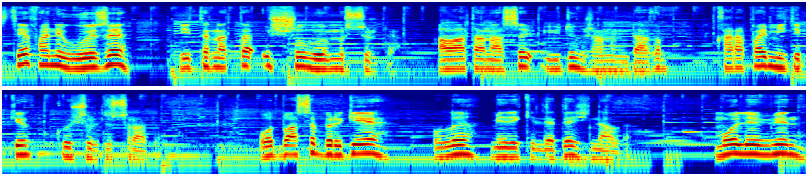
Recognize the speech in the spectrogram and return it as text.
Стефани өзі интернатта үш жыл өмір сүрді. Ал ата анасы үйдің жанындағы қарапай мектепке көшіруді сұрады. Отбасы бірге ұлы мерекелерде жиналды. Молли мен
